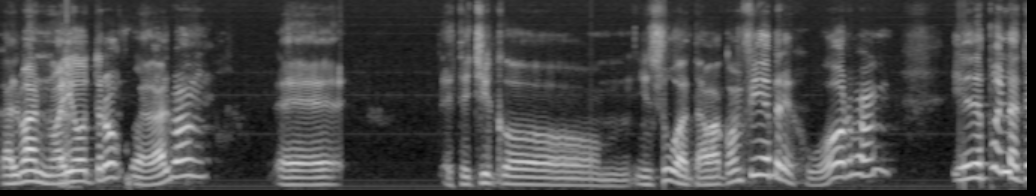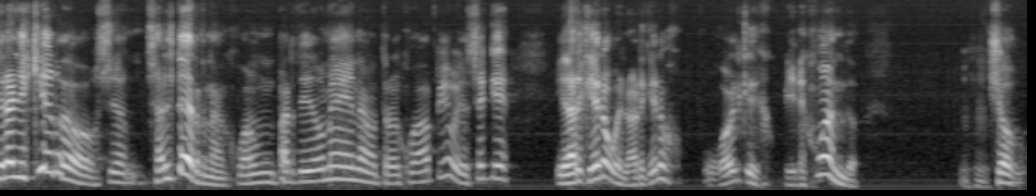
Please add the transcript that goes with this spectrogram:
Galván no hay otro, juega Galván. Eh, este chico mm, Insúa estaba con fiebre, jugó Orban. Y después lateral izquierdo se, alternan, juega un partido Mena, otro juega Pío. Yo sé que el arquero, bueno, el arquero jugó el que viene jugando. Yo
